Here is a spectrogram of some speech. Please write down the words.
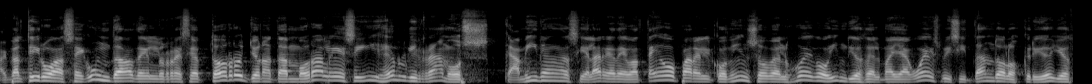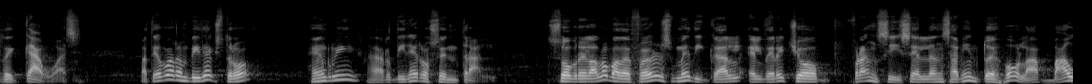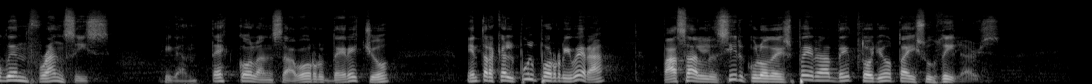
Ahí el tiro a segunda del receptor. Jonathan Morales y Henry Ramos caminan hacia el área de bateo para el comienzo del juego. Indios del Mayagüez visitando a los criollos de Caguas. Bateador ambidextro, Henry, jardinero central. Sobre la loma de First Medical, el derecho Francis, el lanzamiento es bola. Bowden Francis, gigantesco lanzador derecho. Mientras que el pulpo Rivera pasa al círculo de espera de Toyota y sus dealers.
